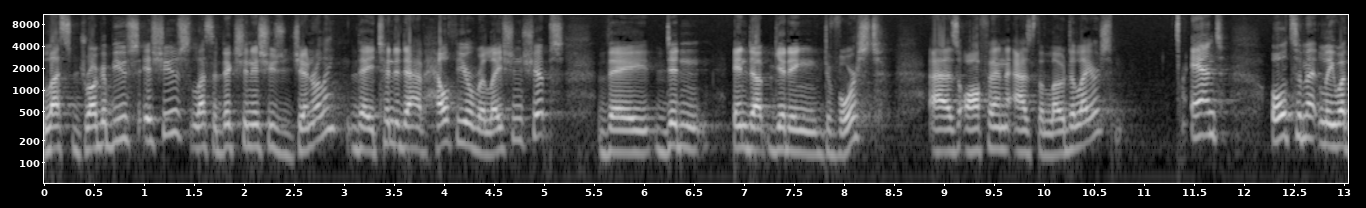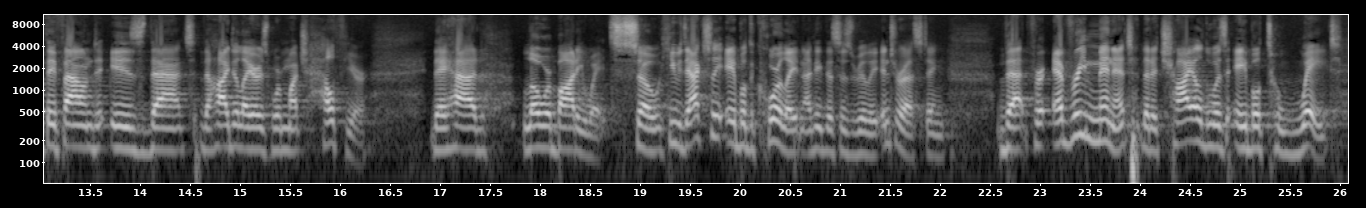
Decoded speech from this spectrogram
less drug abuse issues, less addiction issues generally. They tended to have healthier relationships. They didn't end up getting divorced as often as the low delayers. And ultimately, what they found is that the high delayers were much healthier. They had lower body weights. So he was actually able to correlate, and I think this is really interesting, that for every minute that a child was able to wait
